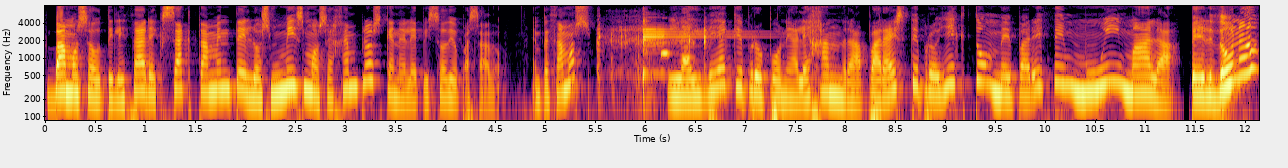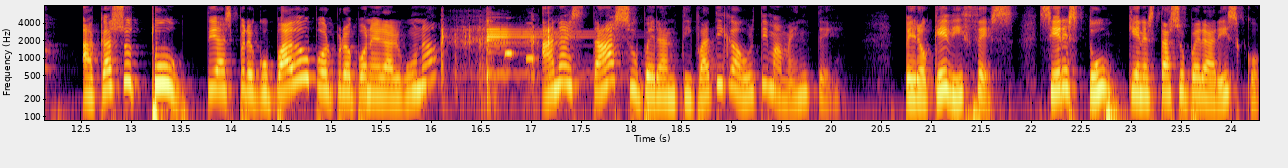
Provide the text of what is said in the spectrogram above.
vamos a utilizar exactamente los mismos ejemplos que en el episodio pasado. ¿Empezamos? La idea que propone Alejandra para este proyecto me parece muy mala. ¿Perdona? ¿Acaso tú te has preocupado por proponer alguna? Ana está súper antipática últimamente. ¿Pero qué dices? Si eres tú quien está súper arisco.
